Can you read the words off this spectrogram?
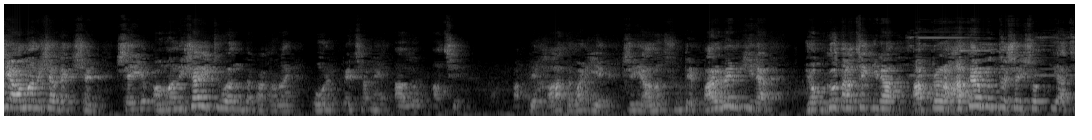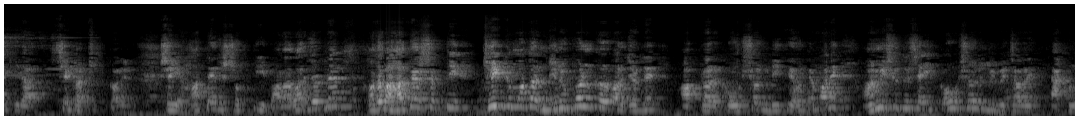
যে অমানিসা দেখছেন, সেই অমানিসাই চূড়ান্ত কথা নয়, ওর পেছনে আলো আছে। আপনি হাত বাড়িয়ে সেই আলো ছুঁতে পারবেন কিনা যোগ্যতা আছে কিনা, আপনার হাতের মধ্যে সেই শক্তি আছে কিনা, সেটা ঠিক করেন। সেই হাতের শক্তি বাড়াবার জন্য অথবা হাতের শক্তি ঠিক মতো নিরূপণ করবার জন্য আপনার কৌশল নিতে হতে পারে। আমি শুধু সেই কৌশল বিবেচনায় এখন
